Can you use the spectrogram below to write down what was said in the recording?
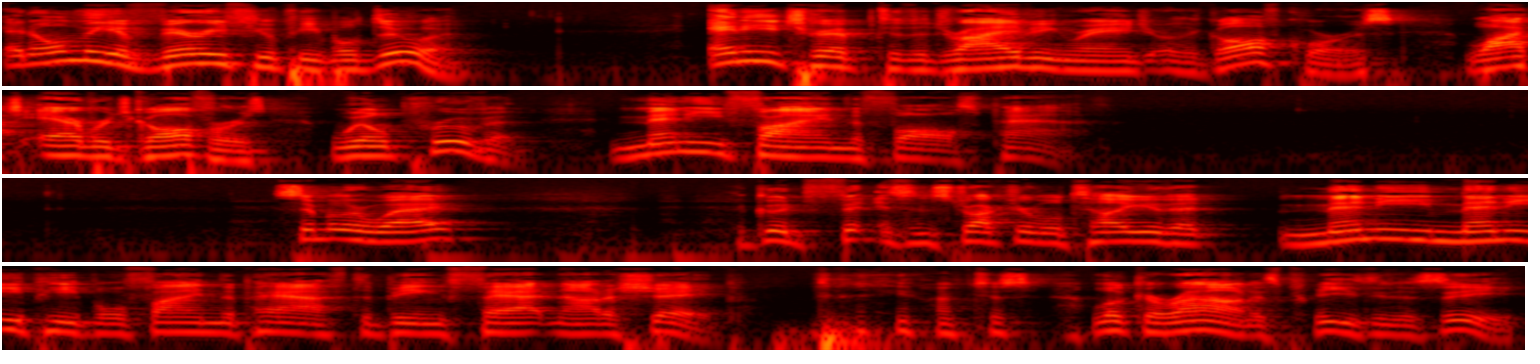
and only a very few people do it. Any trip to the driving range or the golf course, watch average golfers, will prove it. Many find the false path. Similar way, a good fitness instructor will tell you that many, many people find the path to being fat and out of shape. just look around, it's pretty easy to see.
